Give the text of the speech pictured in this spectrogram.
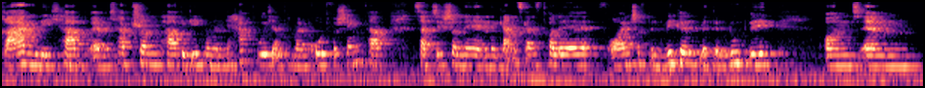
Fragen, die ich habe. Ähm, ich habe schon ein paar Begegnungen gehabt, wo ich einfach mein Brot verschenkt habe. Es hat sich schon eine, eine ganz, ganz tolle Freundschaft entwickelt mit dem Ludwig. Und ähm,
